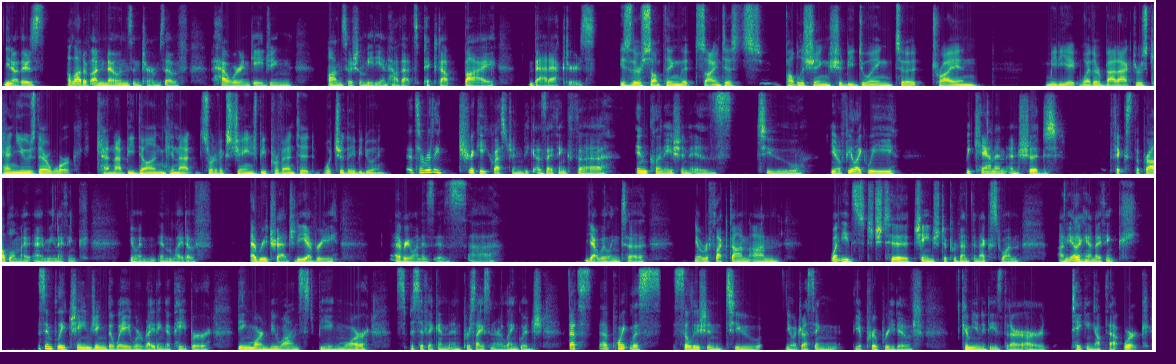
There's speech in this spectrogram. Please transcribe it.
you know, there's a lot of unknowns in terms of how we're engaging on social media and how that's picked up by bad actors. Is there something that scientists publishing should be doing to try and mediate whether bad actors can use their work? Can that be done? Can that sort of exchange be prevented? What should they be doing? It's a really tricky question because I think the inclination is to, you know, feel like we we can and, and should fix the problem. I, I mean, I think, you know, in, in light of every tragedy, every everyone is is uh yeah, willing to, you know, reflect on on what needs to change to prevent the next one. On the other hand, I think simply changing the way we're writing a paper, being more nuanced, being more specific and, and precise in our language, that's a pointless solution to you know addressing the appropriative communities that are, are taking up that work.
